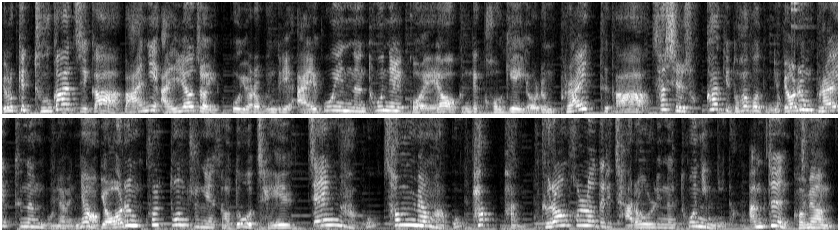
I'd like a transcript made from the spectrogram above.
이렇게 두 가지가 많이 알려져 있고 여러분들이 알고 있는 톤일 거예요. 근데 거기에 여름 bright가 사실 속하기도 하거든요. 여름 bright는 뭐냐면요. 여름 쿨톤 중에서도 제일 쨍하고 선명하고 팝한 그런 컬러들이 잘 어울리는 톤입니다. 암튼 그러면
